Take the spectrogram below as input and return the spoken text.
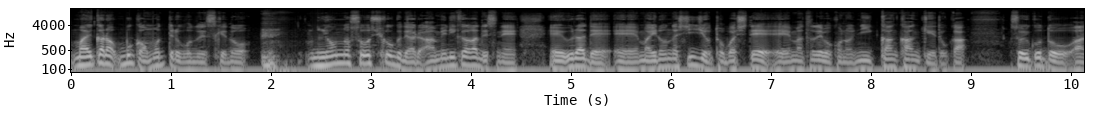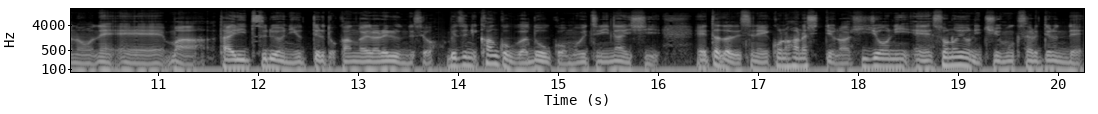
う、前から僕は思ってることですけど、日本の宗主国であるアメリカがですね、えー裏で、えーまあ、いろんな指示を飛ばして、えーまあ、例えばこの日韓関係とか、そういうことをあの、ねえーまあ、対立するように言ってると考えられるんですよ。別に韓国がどうこうも別にないし、えーただですね、この話っていうのは非常に、えーそのように注目されてるんで、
